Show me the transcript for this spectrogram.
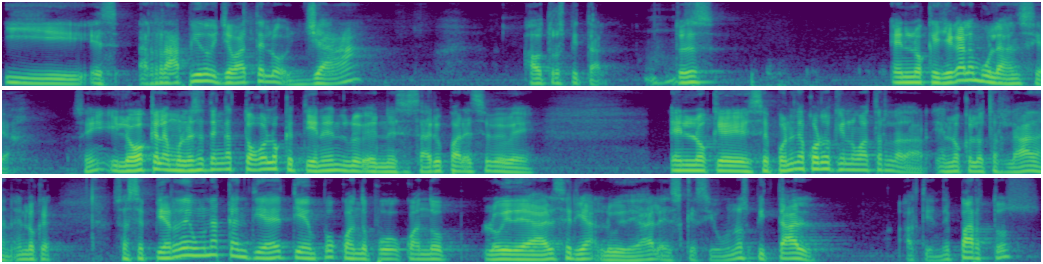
y es rápido, llévatelo ya a otro hospital. Entonces, en lo que llega la ambulancia, ¿sí? Y luego que la ambulancia tenga todo lo que tiene lo- eh, necesario para ese bebé. En lo que se ponen de acuerdo quién lo va a trasladar, en lo que lo trasladan, en lo que... O sea, se pierde una cantidad de tiempo cuando, cuando lo ideal sería... Lo ideal es que si un hospital atiende partos,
